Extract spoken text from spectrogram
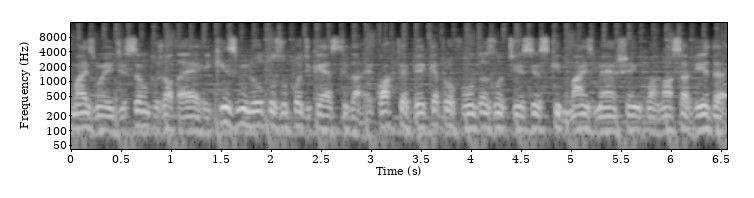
mais uma edição do JR 15 Minutos, o podcast da Record TV que aprofunda as notícias que mais mexem com a nossa vida.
